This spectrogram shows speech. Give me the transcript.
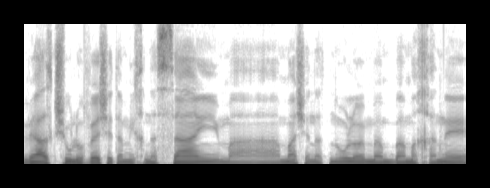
ואז כשהוא לובש את המכנסיים, מה שנתנו לו במחנה,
